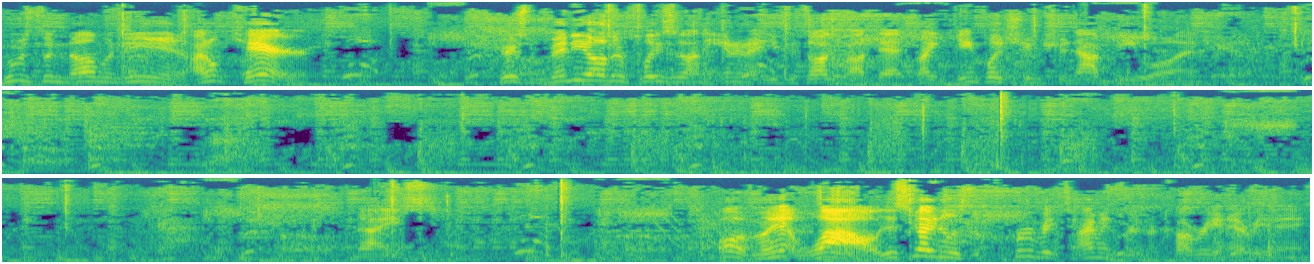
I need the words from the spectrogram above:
who's the nominee. And I don't care. There's many other places on the internet you can talk about that. Like gameplay stream should not be one. Nice. Oh man, wow, this guy knows the perfect timing for his recovery and everything.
